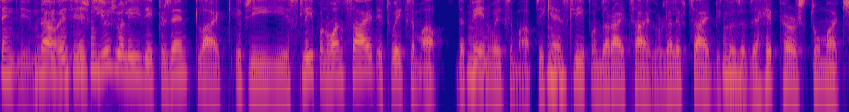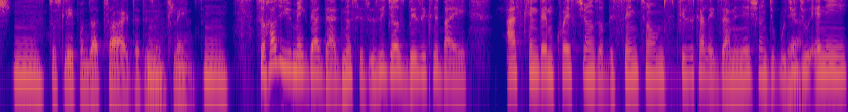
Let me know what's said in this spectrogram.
no it's, it's, usually they present like if they sleep on one side it wakes them up the mm. pain mm. wakes them up they can't mm. sleep on the right side or the left side because mm. of the hip hurts too much mm. to sleep on that side that is mm. inflamed so how do you make that diagnosis is it just basically by asking them questions of the symptoms physical examination would yeah. you do any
